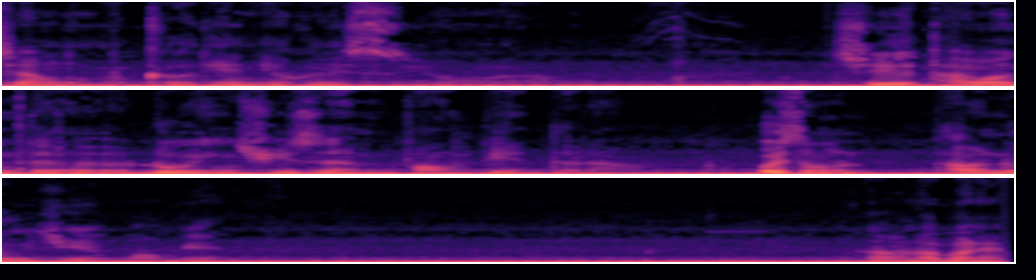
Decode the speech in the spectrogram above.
这样我们隔天就可以使用了。其实台湾的露营区是很方便的啦。为什么台湾露营区很方便？啊，老板娘，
